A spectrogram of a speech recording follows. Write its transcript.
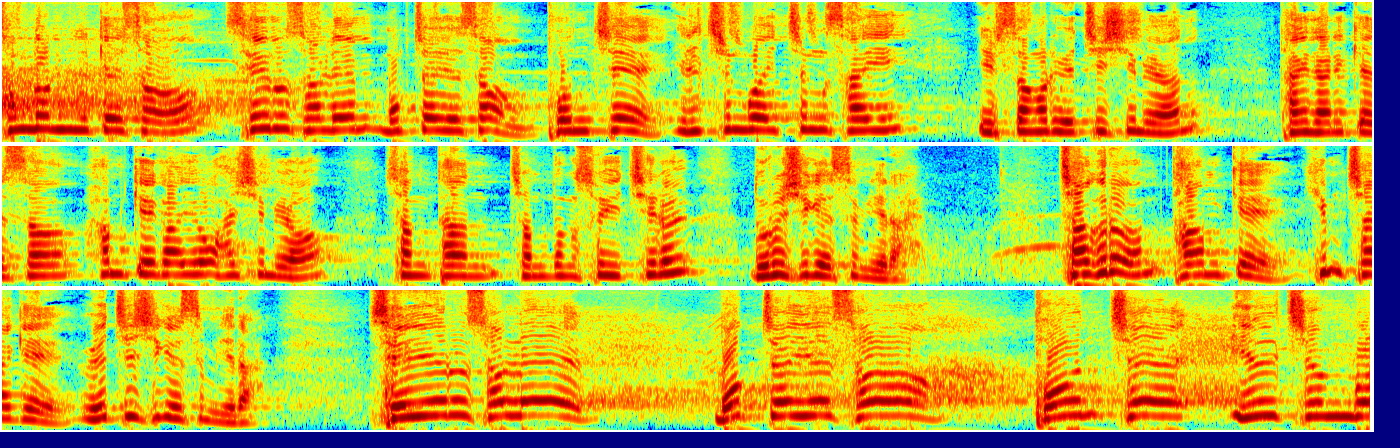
성도님께서 세루살렘 목자의 성 본체 1층과 2층 사이 입성을 외치시면 당인자님께서 함께 가요 하시며 성탄 점등 스위치를 누르시겠습니다. 자 그럼 다 함께 힘차게 외치시겠습니다. 새 예루살렘 목자의 성 본체 1층과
